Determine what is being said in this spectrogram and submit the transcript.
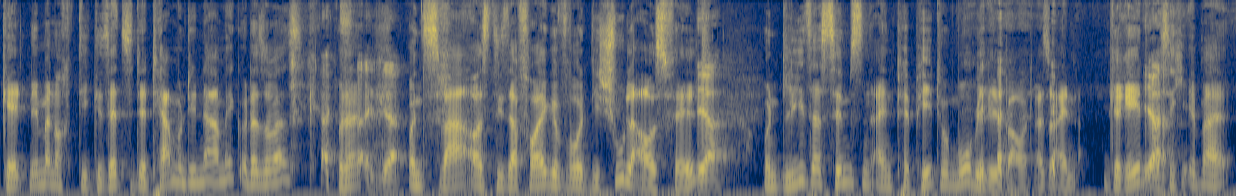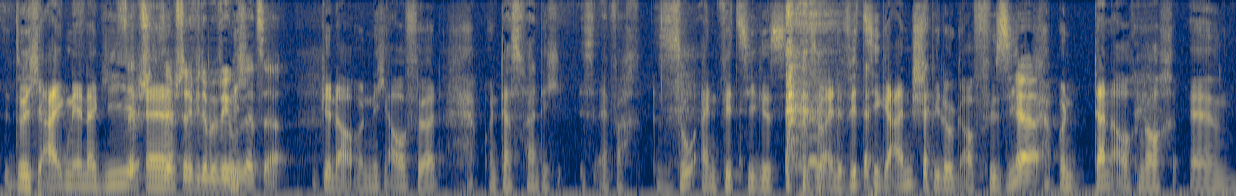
gelten immer noch die Gesetze der Thermodynamik oder sowas. Kann oder? Sein, ja. Und zwar aus dieser Folge, wo die Schule ausfällt. Ja. Und Lisa Simpson ein Perpetuum mobile baut, also ein Gerät, ja. was sich immer durch eigene Energie Selbst, äh, selbstständig wieder Bewegung setzt, ja. Genau, und nicht aufhört. Und das fand ich, ist einfach so ein witziges, so eine witzige Anspielung auf Physik ja. und dann auch noch ähm,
